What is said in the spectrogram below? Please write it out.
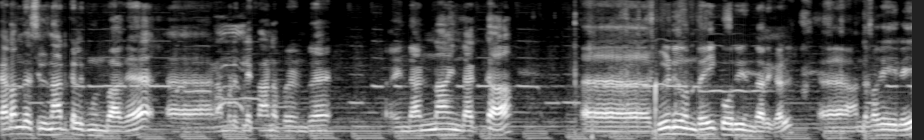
கடந்த சில நாட்களுக்கு முன்பாக நம்மிடத்தில் காணப்படுகின்ற இந்த அண்ணா இந்த அக்கா வீடு ஒன்றை கோரியிருந்தார்கள். அந்த வகையிலே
